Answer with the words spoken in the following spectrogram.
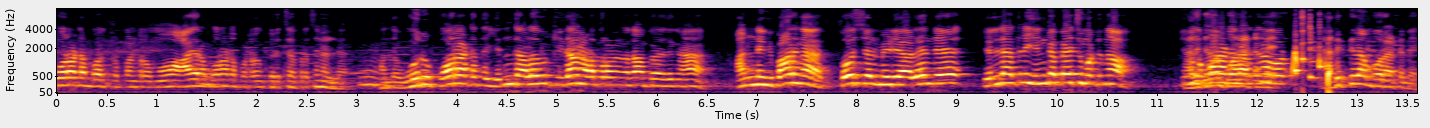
போராட்டம் போராட்டம் பண்றோமோ ஆயிரம் போராட்டம் பண்றோம் பிரச்சனை பிரச்சனை இல்ல. அந்த ஒரு போராட்டத்தை எந்த அளவுக்கு தான் இப்ப இதுங்க அன்னைக்கு பாருங்க சோசியல் மீடியால இருந்து எல்லாத்துலயும் எங்க பேச்சு மட்டும்தான். அதுக்கு தான் போராட்டம் நடத்தினா போராட்டமே. ஒரு- அதுக்கு தான் போராட்டமே.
